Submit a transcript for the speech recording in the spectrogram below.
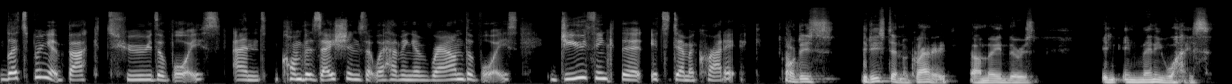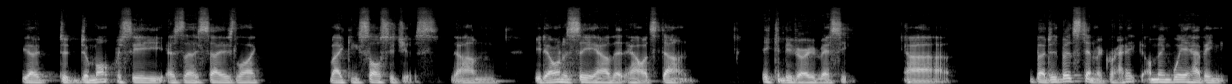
Let's bring it back to the voice and conversations that we're having around the voice. Do you think that it's democratic? Oh, it is. It is democratic. I mean, there is in, in many ways, you know, d- democracy, as they say, is like making sausages. Um, you don't want to see how that how it's done. It can be very messy, uh, but, it, but it's democratic. I mean, we're having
